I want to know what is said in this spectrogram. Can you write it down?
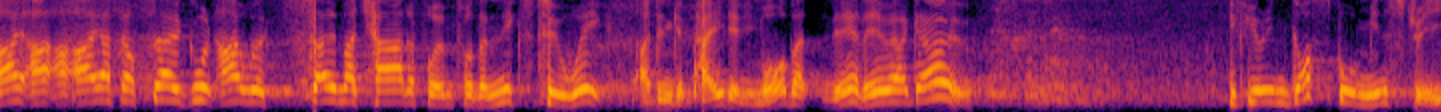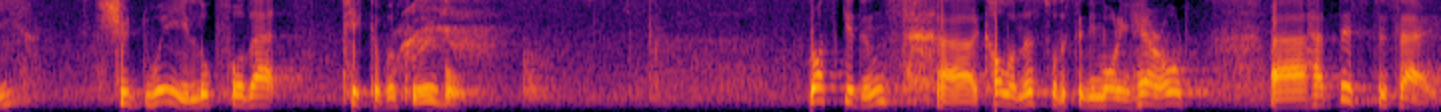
I, I, I felt so good. I worked so much harder for him for the next two weeks. I didn't get paid anymore, but yeah, there I go. If you're in gospel ministry, should we look for that tick of approval? Ross Gittins, uh, columnist for the Sydney Morning Herald, uh, had this to say.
